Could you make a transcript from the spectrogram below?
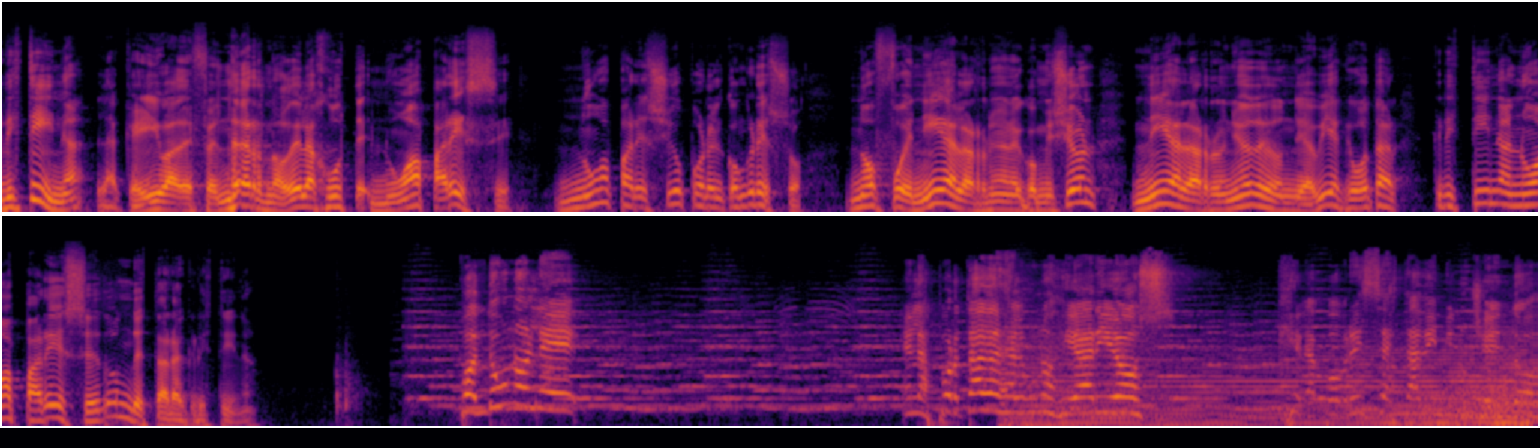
Cristina, la que iba a defendernos del ajuste, no aparece. No apareció por el Congreso. No fue ni a la reunión de comisión ni a la reunión de donde había que votar. Cristina no aparece. ¿Dónde estará Cristina? Cuando uno lee en las portadas de algunos diarios que la pobreza está disminuyendo,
